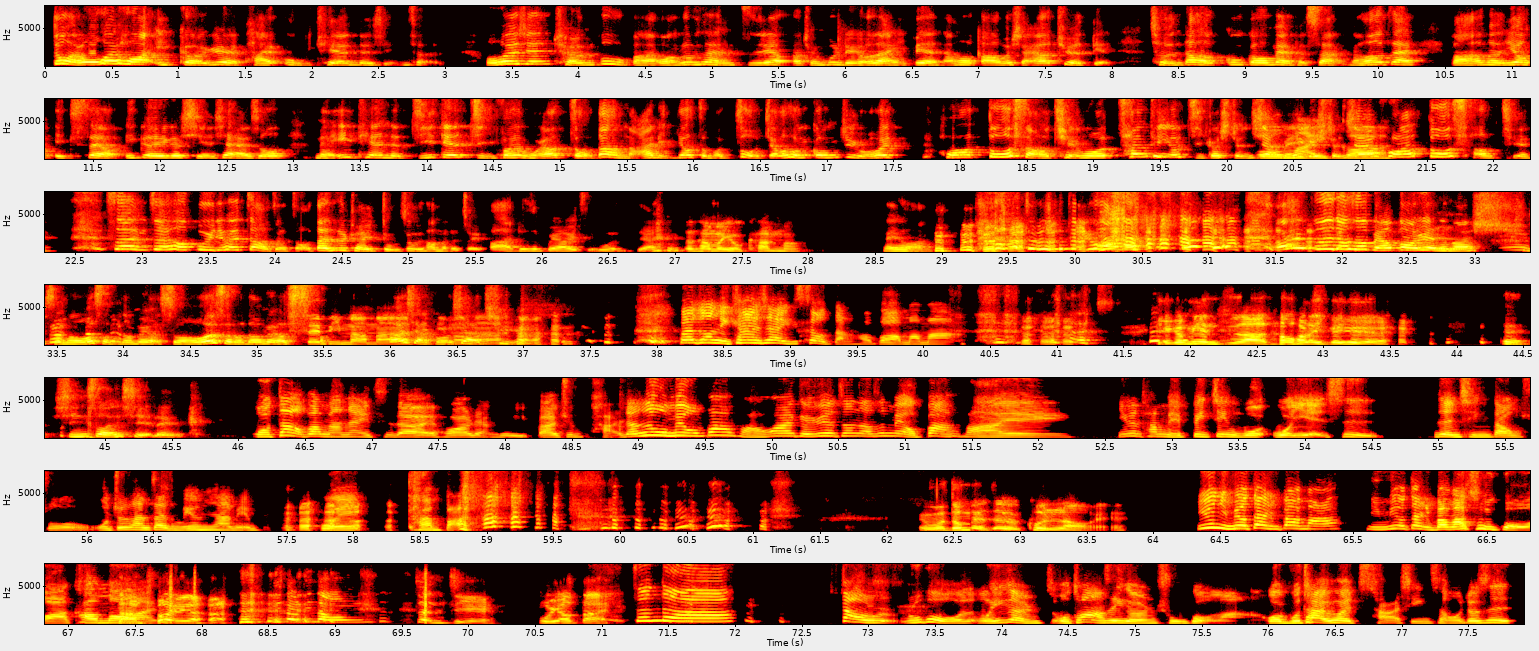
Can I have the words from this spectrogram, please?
对，我会花一个月排五天的行程。我会先全部把网络上的资料全部浏览一遍，然后把我想要去的点存到 Google Map 上，然后再把它们用 Excel 一个一个写下来说每一天的几点几分我要走到哪里，要怎么坐交通工具，我会花多少钱，我餐厅有几个选项，oh、每一个选项要花多少钱。虽然最后不一定会照着走，但是可以堵住他们的嘴巴，就是不要一直问这样。那他们有看吗？没有啊，这不是废话？哎，不是都说不要抱怨了吗？什么？我什么都没有说，我什么都没有说。Baby 妈妈，我要想活下去。拜托你看一下 Excel 档好不好，妈妈？给个面子啊！他花了一个月，对，心酸血泪。我到我爸妈那一次大概花两个礼拜去排，但是我没有办法花一个月，真的是没有办法哎、欸，因为他们毕竟我我也是。认清到说，我就算再怎么用心，他们也不会看吧。我都没有这个困扰哎、欸，因为你没有带你爸妈，你没有带你爸妈出国啊，Come on，答对了，叮咚叮咚，正解，不要带，真的啊。像如果我我一个人，我通常是一个人出国嘛，我不太会查行程，我就是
